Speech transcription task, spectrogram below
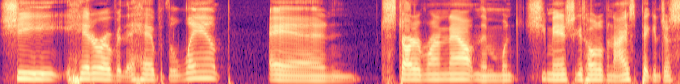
She hit her over the head with a lamp and started running out. And then when she managed to get hold of an ice pick and just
